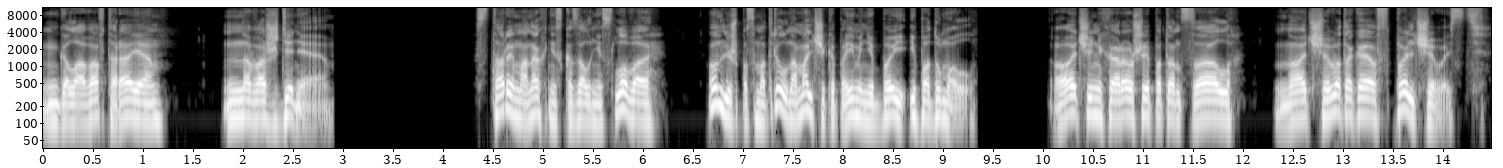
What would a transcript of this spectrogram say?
Глава вторая. Наваждение. Старый монах не сказал ни слова, он лишь посмотрел на мальчика по имени Бэй и подумал. «Очень хороший потенциал, но отчего такая вспыльчивость?»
